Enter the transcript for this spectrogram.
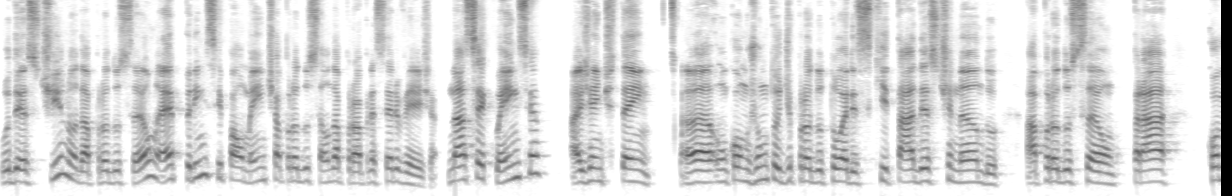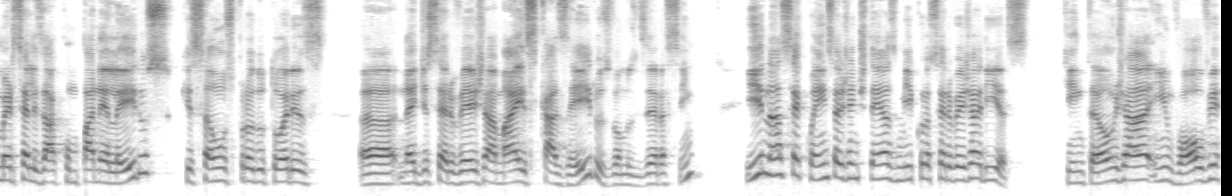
o destino da produção é principalmente a produção da própria cerveja. Na sequência, a gente tem uh, um conjunto de produtores que está destinando a produção para comercializar com paneleiros, que são os produtores uh, né, de cerveja mais caseiros, vamos dizer assim. E na sequência, a gente tem as micro cervejarias, que então já envolve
